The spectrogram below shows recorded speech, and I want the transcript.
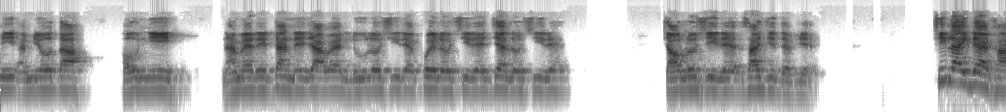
မီးအမျိုးသားဘုံကြီးနာမည်တွေတတ်နေကြပဲလူလို့ရှိတယ်ခွေလို့ရှိတယ်ကြက်လို့ရှိတယ်ကြောင်လို့ရှိတယ်အစရှိတဲ့ဖြစ်ကြီးလိုက်တဲ့အခါ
